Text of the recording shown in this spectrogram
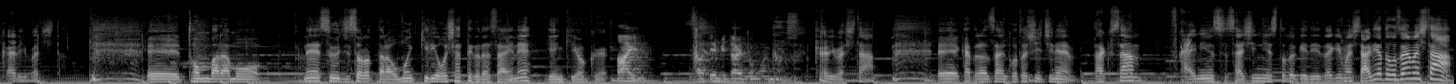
かりました、えー、トンバラもね数字揃ったら思いっきりおっしゃってくださいね。元気よく。はい。叫びたいと思います。わかりました、えー、片野さん今年1年たくさん深いニュース最新ニュース届けていただきました。ありがとうございました。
